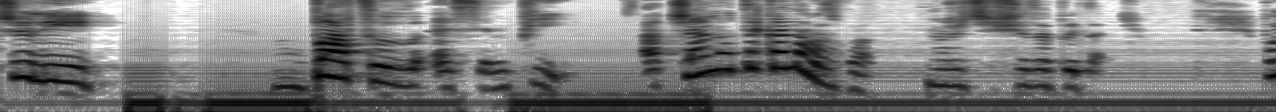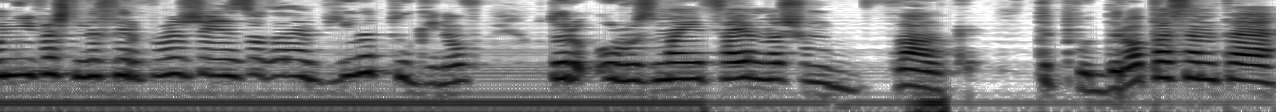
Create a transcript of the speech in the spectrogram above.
Czyli Battle SMP. A czemu taka nazwa? Możecie się zapytać. Ponieważ na serwerze jest dodane wiele pluginów, które urozmaicają naszą walkę. Typu drop SMP,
